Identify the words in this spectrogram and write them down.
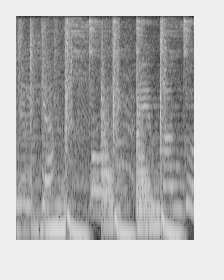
मिल गया। ओ मांग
